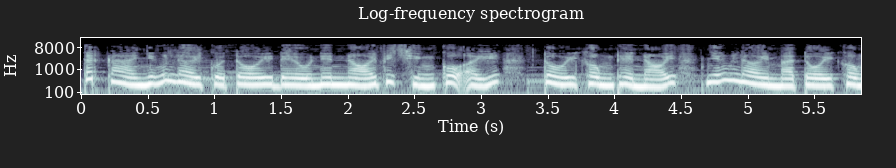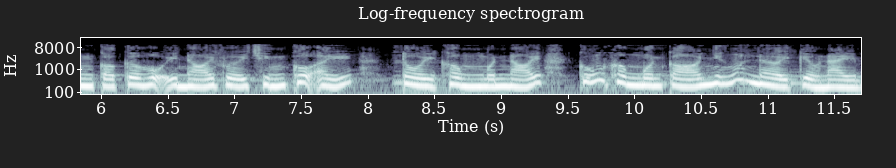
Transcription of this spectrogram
Tất cả những lời của tôi đều nên nói với chính cô ấy. Tôi không thể nói những lời mà tôi không có cơ hội nói với chính cô ấy. Tôi không muốn nói, cũng không muốn có những lời kiểu này.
